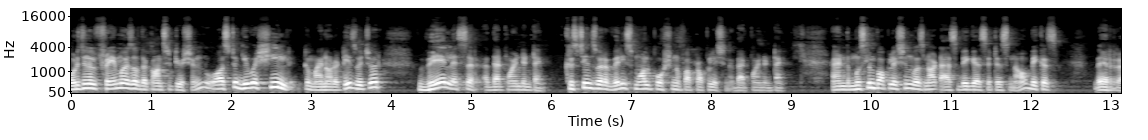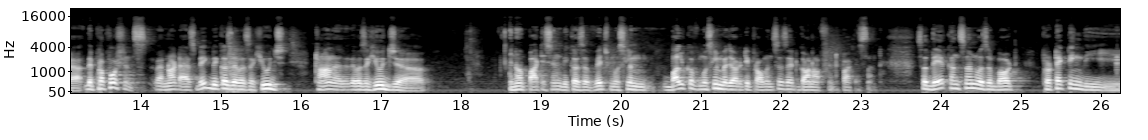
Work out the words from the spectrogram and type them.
original framers of the constitution was to give a shield to minorities which were way lesser at that point in time. Christians were a very small portion of our population at that point in time. And the Muslim population was not as big as it is now because their, uh, their proportions were not as big because there was a huge, there was a huge uh, you know, partition because of which Muslim bulk of Muslim majority provinces had gone off into Pakistan. So their concern was about protecting the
